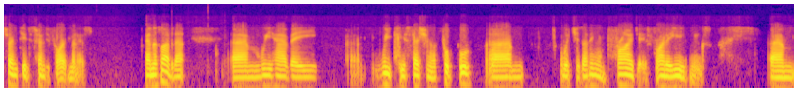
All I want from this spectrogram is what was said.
20 to 25 minutes. And aside of that, um, we have a uh, weekly session of football, um, which is I think on Fridays, Friday evenings, um,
